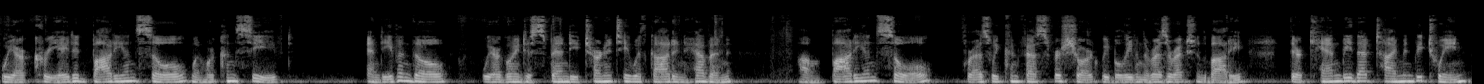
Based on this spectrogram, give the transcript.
we are created body and soul when we're conceived, and even though we are going to spend eternity with God in heaven, um, body and soul, for as we confess for short, we believe in the resurrection of the body, there can be that time in between.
